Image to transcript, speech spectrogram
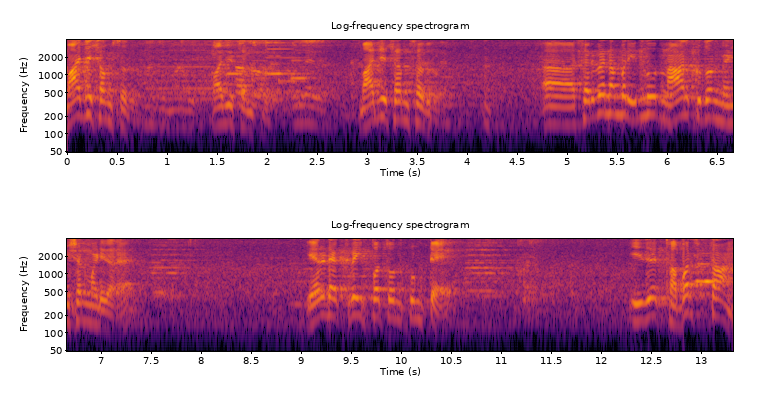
ಮಾಜಿ ಸಂಸದರು. ಮಾಜಿ ಸಂಸದರು. ಮಾಜಿ ಸಂಸದರು. ಸರ್ವೆ ನಂಬರ್ ಇನ್ನೂರ ನಾಲ್ಕದೊಂದು ಮೆನ್ಷನ್ ಮಾಡಿದ್ದಾರೆ. ಎರಡು ಎಕರೆ ಇಪ್ಪತ್ತೊಂದು ಕುಂಟೆ. ಇದೆ ಖಬರ್ಸ್ತಾನ್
